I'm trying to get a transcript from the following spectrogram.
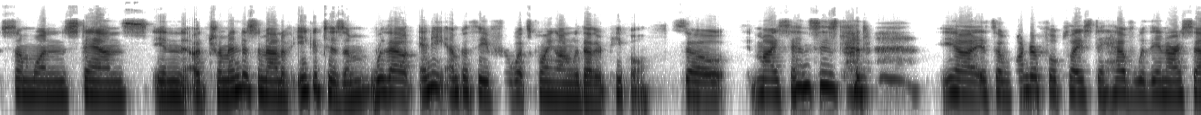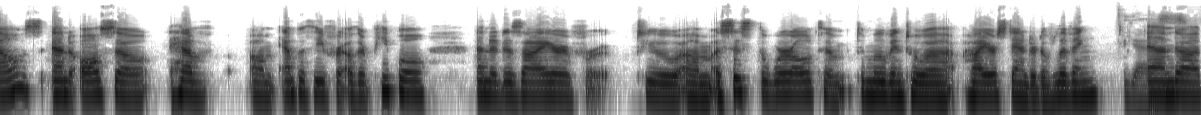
someone stands in a tremendous amount of egotism without any empathy for what's going on with other people. So, my sense is that, yeah, it's a wonderful place to have within ourselves and also have um, empathy for other people and a desire for to um, assist the world to to move into a higher standard of living. Yes. And uh,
